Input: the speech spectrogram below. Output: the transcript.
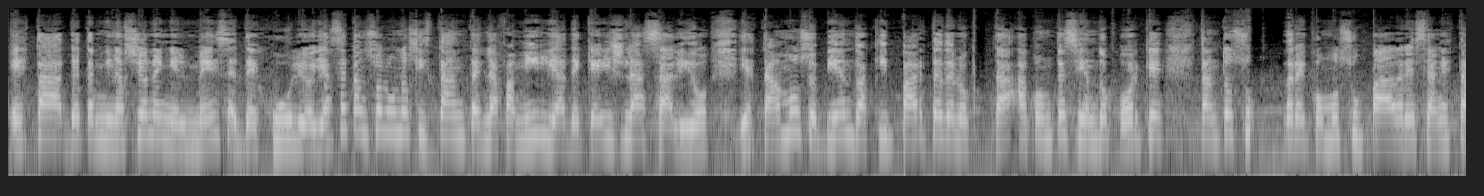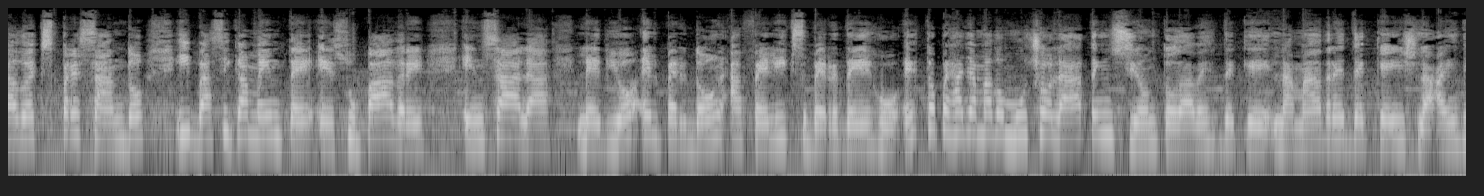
esta determinación en el mes de julio. Y hace tan solo unos instantes la familia de Keishla salió y estamos viendo aquí parte de lo que está aconteciendo porque tanto su madre como su padre se han estado expresando y básicamente eh, su padre en sala le dio el perdón a Félix Verdejo. Esto pues ha llamado mucho la atención toda vez de que la madre de Keishla ha indicado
